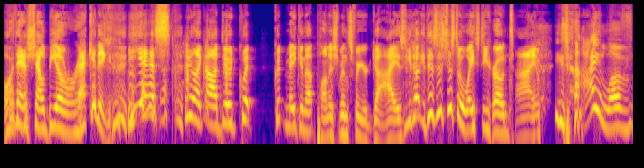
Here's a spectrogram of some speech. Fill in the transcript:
or there shall be a reckoning. yes. And you're like, oh, dude, quit. Quit making up punishments for your guys. You know, this is just a waste of your own time. He's, I love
